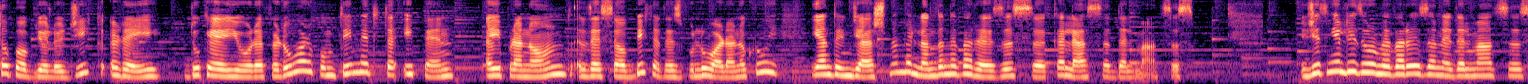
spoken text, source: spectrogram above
topobibliografik Rei Duke iu referuar kumtimit të Ipen, ai pranon edhe se objektet e zbuluara në Krujë janë të ngjashme me lëndën e varrezës së Kalasë së Dalmacës. Gjithnjë lidhur me varrezën e Dalmacës,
